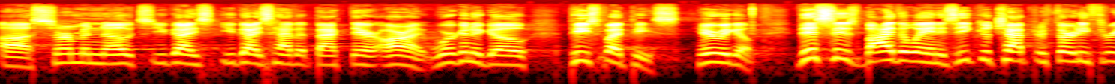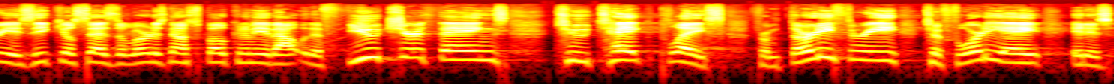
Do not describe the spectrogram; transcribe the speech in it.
Uh, sermon notes, you guys, you guys have it back there. All right, we're going to go piece by piece. Here we go. This is, by the way, in Ezekiel chapter 33. Ezekiel says, "The Lord has now spoken to me about the future things to take place." From 33 to 48, it is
